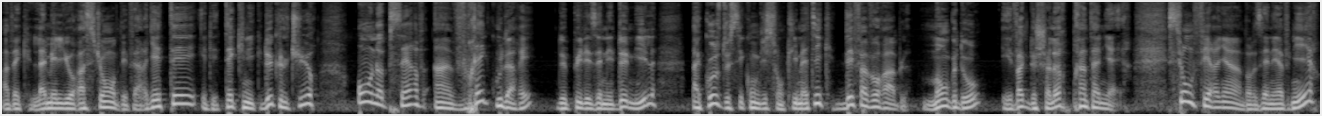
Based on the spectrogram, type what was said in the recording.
avec l'amélioration des variétés et des techniques de culture, on observe un vrai coup d'arrêt depuis les années 2000 à cause de ces conditions climatiques défavorables, manque d'eau et vagues de chaleur printanières. Si on ne fait rien dans les années à venir,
